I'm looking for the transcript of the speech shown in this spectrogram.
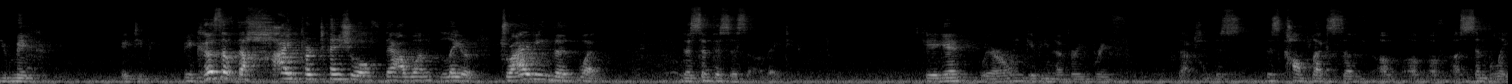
you make ATP. Because of the high potential of that one layer, driving the what? the synthesis of ATP. Okay, again, we are only giving a very brief production. This, this complex of, of, of, of assembly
